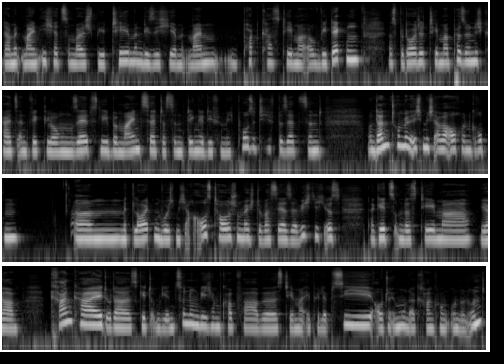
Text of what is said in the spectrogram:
Damit meine ich jetzt zum Beispiel Themen, die sich hier mit meinem Podcast-Thema irgendwie decken. Das bedeutet Thema Persönlichkeitsentwicklung, Selbstliebe, Mindset. Das sind Dinge, die für mich positiv besetzt sind. Und dann tummel ich mich aber auch in Gruppen, ähm, mit Leuten, wo ich mich auch austauschen möchte, was sehr, sehr wichtig ist. Da geht es um das Thema, ja, Krankheit oder es geht um die Entzündung, die ich im Kopf habe, das Thema Epilepsie, Autoimmunerkrankung und und und.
